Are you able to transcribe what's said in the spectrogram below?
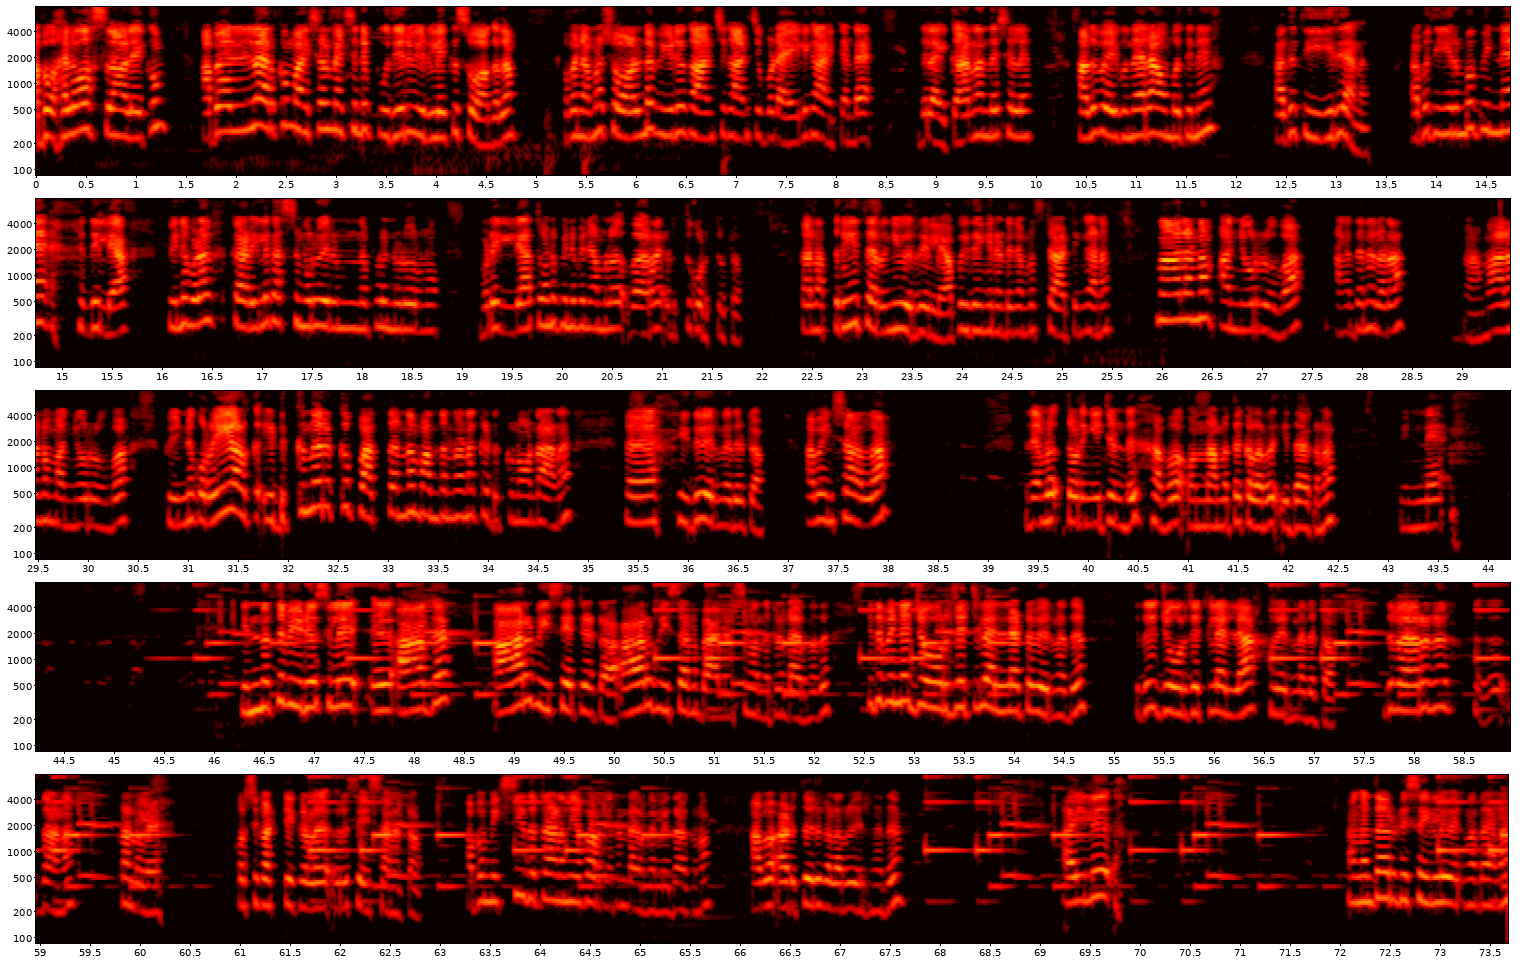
അപ്പോൾ ഹലോ അസ്സാം വലൈക്കും അപ്പോൾ എല്ലാവർക്കും മൈസൽ മെക്സിന്റെ പുതിയൊരു വീഡിയോയിലേക്ക് സ്വാഗതം. അപ്പോൾ നമ്മൾ ഷോളിന്റെ വീഡിയോ കാണിച്ച് കാണിച്ച് ഇപ്പോൾ ഡെയിലി കാണിക്കേണ്ട? ഇതിലായി. കാരണം എന്താ വെച്ചാൽ അത് വൈകുന്നേരം ആകുമ്പോഴത്തിന് അത് തീരുകയാണ് അപ്പോൾ തീരുമ്പോൾ പിന്നെ ഇതില്ല. പിന്നെ ഇവിടെ കടയിൽ കസ്റ്റമർ വരുന്നപ്പോൾ എന്നോട് പറഞ്ഞു ഇവിടെ ഇല്ലാത്തതുകൊണ്ട് പിന്നെ പിന്നെ നമ്മൾ വേറെ എടുത്ത് കൊടുത്തു കേട്ടോ കാരണം അത്രയും തെരഞ്ഞു വരില്ല അപ്പോൾ ഇതെങ്ങനെയുണ്ട്? നമ്മൾ സ്റ്റാർട്ടിംഗ് ആണ് നാലെണ്ണം അഞ്ഞൂറ് രൂപ. അങ്ങനെ തന്നെ അല്ലടാ. നാലെണ്ണം അഞ്ഞൂറ് രൂപ. പിന്നെ കുറേ ആൾക്ക് എടുക്കുന്നവരൊക്കെ പത്തെണ്ണം പന്ത്രണ്ടെണ്ണം ഒക്കെ എടുക്കണോണ്ടാണ് ഇത് വരുന്നത് കേട്ടോ അപ്പോൾ ഇൻഷാല്ല നമ്മൾ തുടങ്ങിയിട്ടുണ്ട്. അപ്പോൾ ഒന്നാമത്തെ കളർ ഇതാക്കണം. പിന്നെ ഇന്നത്തെ വീഡിയോസിൽ ആകെ ആറ് പീസ് ആയിട്ട് കേട്ടോ ആറ് പീസാണ് ബാലൻസ് വന്നിട്ടുണ്ടായിരുന്നത്. ഇത് പിന്നെ ജോർജറ്റിലല്ല കേട്ടോ വരുന്നത്. ഇത് ജോർജറ്റിലല്ല വരുന്നത് കേട്ടോ ഇത് വേറൊരു ഇതാണ്. കണ്ടല്ലേ? കുറച്ച് കട്ടിയൊക്കെ ഉള്ള ഒരു സൈസാണ് കേട്ടോ അപ്പൊ മിക്സ് ചെയ്തിട്ടാണ് ഞാൻ പറഞ്ഞിട്ടുണ്ടായിരുന്നല്ലോ ഇതാക്കണം. അപ്പൊ അടുത്തൊരു കളർ വരുന്നത്. അതിൽ അങ്ങനത്തെ ഒരു ഡിസൈനിൽ വരുന്നതാണ്.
